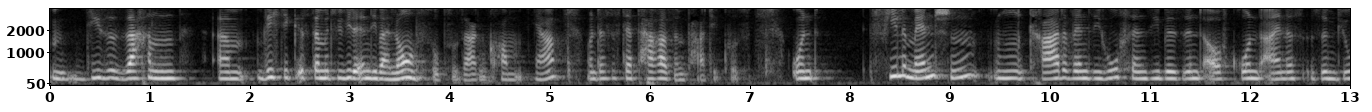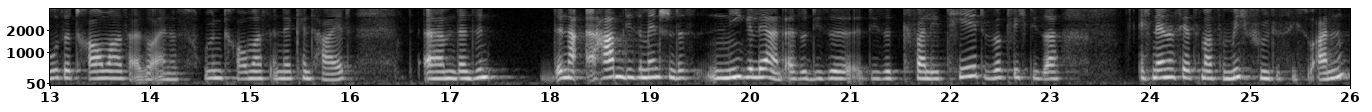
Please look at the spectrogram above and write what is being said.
ähm, diese Sachen ähm, wichtig ist, damit wir wieder in die Balance sozusagen kommen. Ja? Und das ist der Parasympathikus. Und viele Menschen, gerade wenn sie hochsensibel sind aufgrund eines Symbiosetraumas, also eines frühen Traumas in der Kindheit, ähm, dann sind dann haben diese Menschen das nie gelernt. Also diese, diese Qualität wirklich dieser, ich nenne es jetzt mal, für mich fühlt es sich so an,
